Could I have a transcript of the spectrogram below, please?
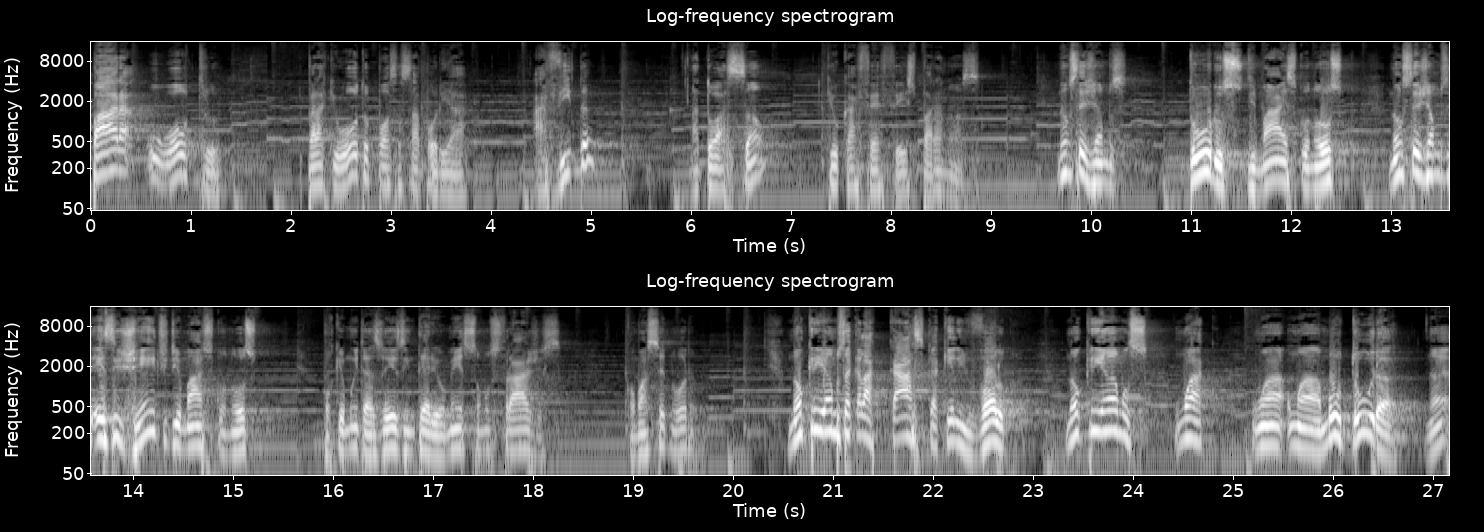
para o outro, para que o outro possa saborear a vida, a doação que o café fez para nós. Não sejamos duros demais conosco, não sejamos exigentes demais conosco, porque muitas vezes interiormente somos frágeis, como a cenoura. Não criamos aquela casca, aquele invólucro, não criamos uma, uma, uma moldura, né?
